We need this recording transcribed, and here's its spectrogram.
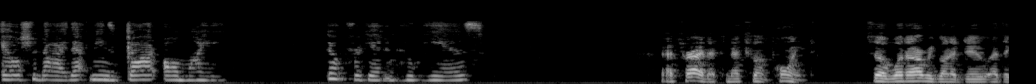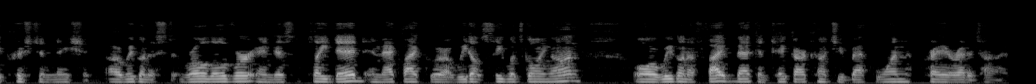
El Shaddai, that means God Almighty. Don't forget in who He is. That's right. That's an excellent point. So, what are we going to do as a Christian nation? Are we going to roll over and just play dead and act like uh, we don't see what's going on? or are we're going to fight back and take our country back one prayer at a time.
